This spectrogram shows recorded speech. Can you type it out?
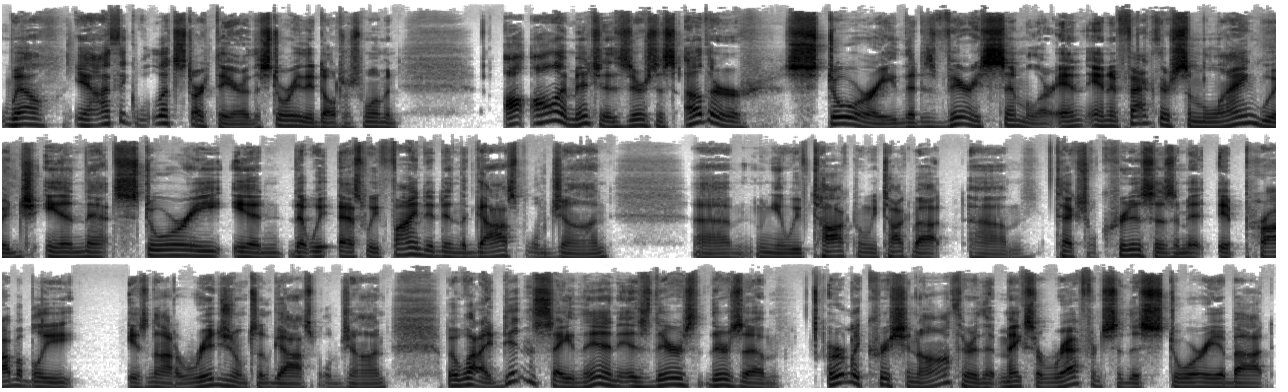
well, yeah, I think let's start there. The story of the adulterous woman. All, all I mentioned is there's this other story that is very similar, and and in fact, there's some language in that story in that we as we find it in the Gospel of John. Um, you know, we've talked when we talked about um, textual criticism. It it probably is not original to the Gospel of John, but what I didn't say then is there's there's a early Christian author that makes a reference to this story about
